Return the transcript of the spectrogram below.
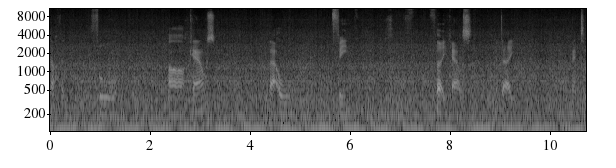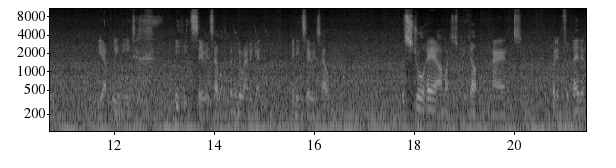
nothing for our cows. That'll feed 30 cows a day. Mental. Yeah, we need we need serious help. I'm going to go around again. We need serious help. The straw here I might just pick up and put in for bedding.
